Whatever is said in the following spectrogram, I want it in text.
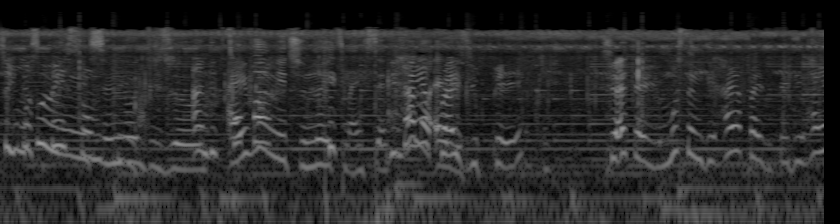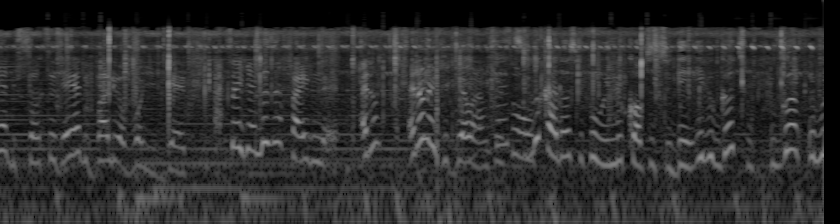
So you must People pay really need to something. know this, oh. And the I tougher- even need to know it myself. The higher price you pay, should I tell you, most times the higher price you pay, the higher the success, the higher the value of what you get. So if you're losing five naira, I don't, I don't know if you get what I'm saying. So look at those people we look up to today. If you go to go, if you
